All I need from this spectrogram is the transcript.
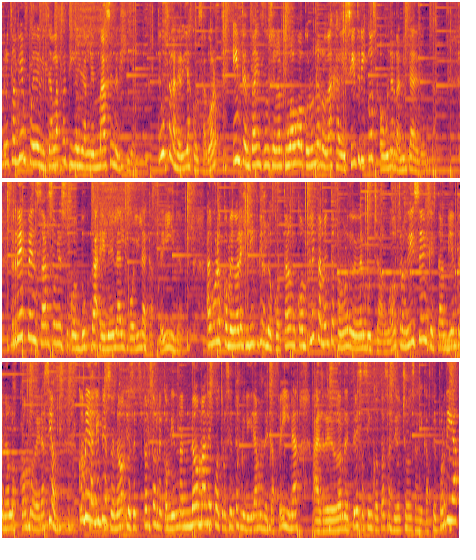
pero también puede evitar la fatiga y darle más energía. ¿Te gustan las bebidas con sabor? Intenta infusionar tu agua con una rodaja de cítricos o una ramita de menta. Repensar sobre su conducta en el alcohol y la cafeína. Algunos comedores limpios lo cortaron completamente a favor de beber mucha agua. Otros dicen que están bien tenerlos con moderación. Comidas limpias o no, los expertos recomiendan no más de 400 miligramos de cafeína, alrededor de 3 a 5 tazas de 8 onzas de café por día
